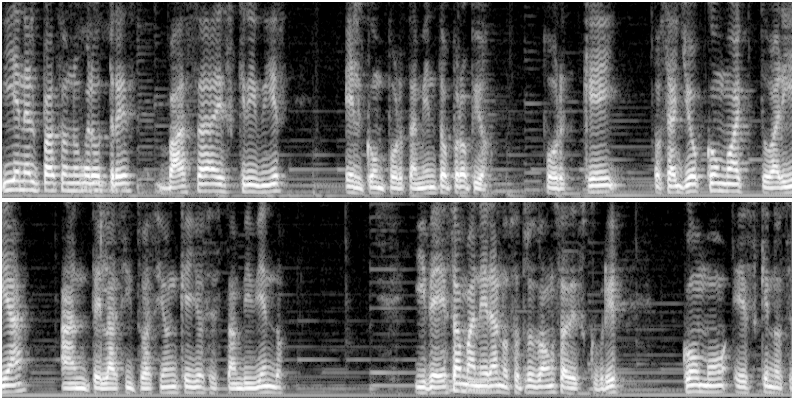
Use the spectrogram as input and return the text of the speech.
Y en el paso número tres vas a escribir el comportamiento propio, por qué, o sea, yo cómo actuaría ante la situación que ellos están viviendo. Y de esa manera nosotros vamos a descubrir cómo es que nos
